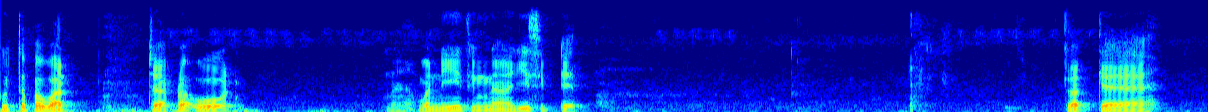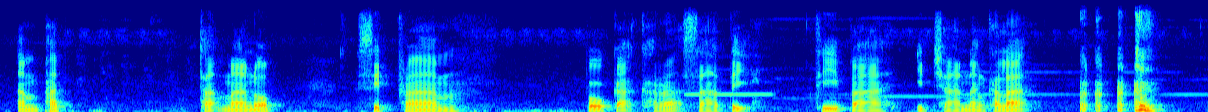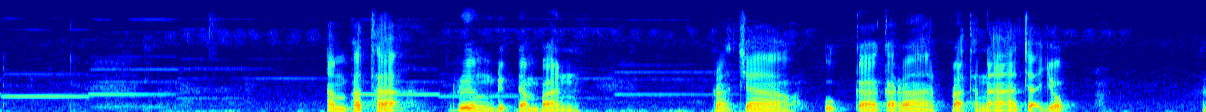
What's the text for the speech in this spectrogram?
พุทธประวัติจากพระโอษฐ์วันนี้ถึงหน้า 21 ตรัสแก่อัมพัทธมานพสิทธิพรามโปกะคระสาติ ที่ป่าอิจฉานังคละ อัมพัทธะ เรื่องดึกดำบรรพ์พระเจ้าอุกกากราชปรารถนาจะยก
